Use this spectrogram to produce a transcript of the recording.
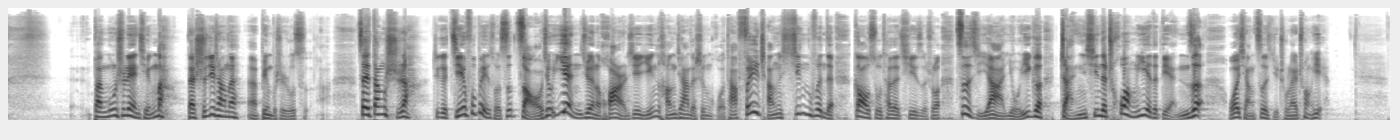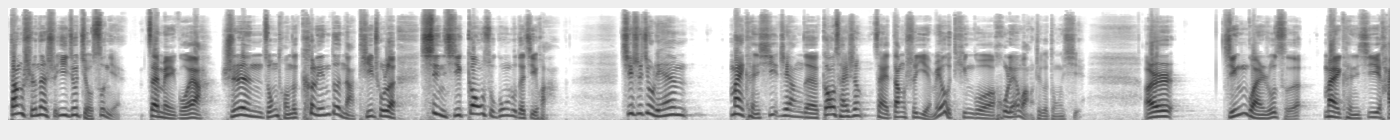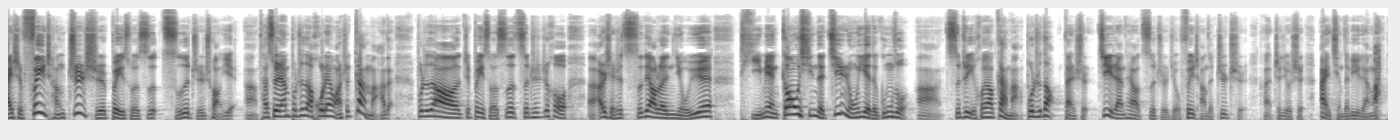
办公室恋情嘛。但实际上呢，呃，并不是如此啊。在当时啊。这个杰夫·贝索斯早就厌倦了华尔街银行家的生活，他非常兴奋地告诉他的妻子，说自己呀有一个崭新的创业的点子，我想自己出来创业。当时呢是一九九四年，在美国呀，时任总统的克林顿呐提出了信息高速公路的计划。其实就连麦肯锡这样的高材生，在当时也没有听过互联网这个东西。而尽管如此，麦肯锡还是非常支持贝索斯辞职创业啊！他虽然不知道互联网是干嘛的，不知道这贝索斯辞职之后啊，而且是辞掉了纽约体面高薪的金融业的工作啊，辞职以后要干嘛不知道。但是既然他要辞职，就非常的支持啊！这就是爱情的力量啊！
